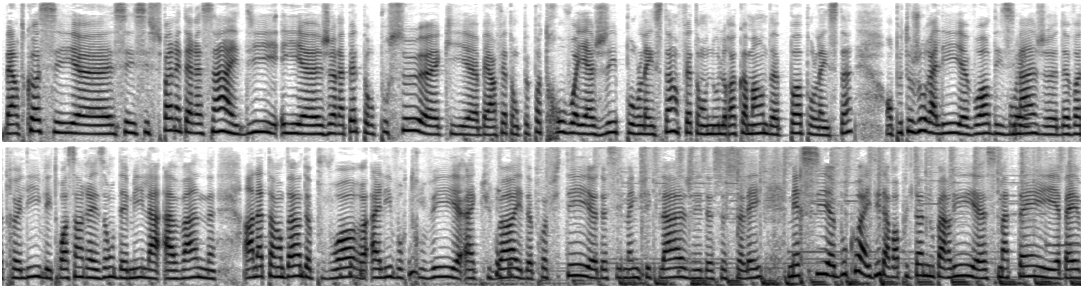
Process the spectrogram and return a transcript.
Ben, en tout cas, c'est euh, c'est super intéressant, Heidi. Et euh, je rappelle pour, pour ceux euh, qui, euh, ben, en fait, on peut pas trop voyager pour l'instant. En fait, on nous le recommande pas pour l'instant. On peut toujours aller voir des images de votre livre, Les 300 raisons d'aimer la Havane, en attendant de pouvoir aller vous retrouver à Cuba et de profiter de ces magnifiques plages et de ce soleil. Merci beaucoup, Heidi, d'avoir pris le temps de nous parler ce matin et ben,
